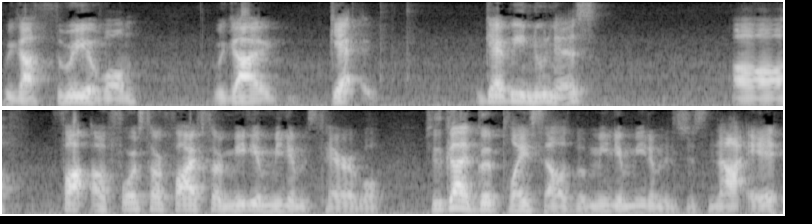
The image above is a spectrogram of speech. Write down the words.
We got three of them. We got Ga Gabby Nunez. Uh, uh, four star, five star, medium, medium is terrible. She's got good play styles, but medium, medium is just not it.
